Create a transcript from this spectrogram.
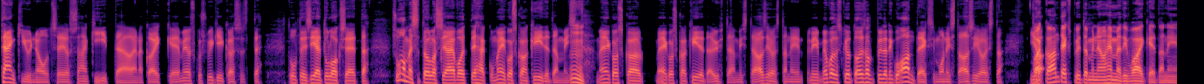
thank you notesia, jossa hän kiittää aina kaikkea. Ja me joskus Vikin kanssa sitten tultiin siihen tulokseen, että Suomessa tuollaisia ei voi tehdä, kun me ei koskaan kiitetä mistään. Mm. Me, ei koskaan, me ei koskaan kiitetä yhtään mistään asioista, niin, niin me voitaisiin kyllä toisaalta pyytää niin kuin anteeksi monista asioista. Ja Vaikka anteeksi pyytäminen on hemmetin vaikeaa, niin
